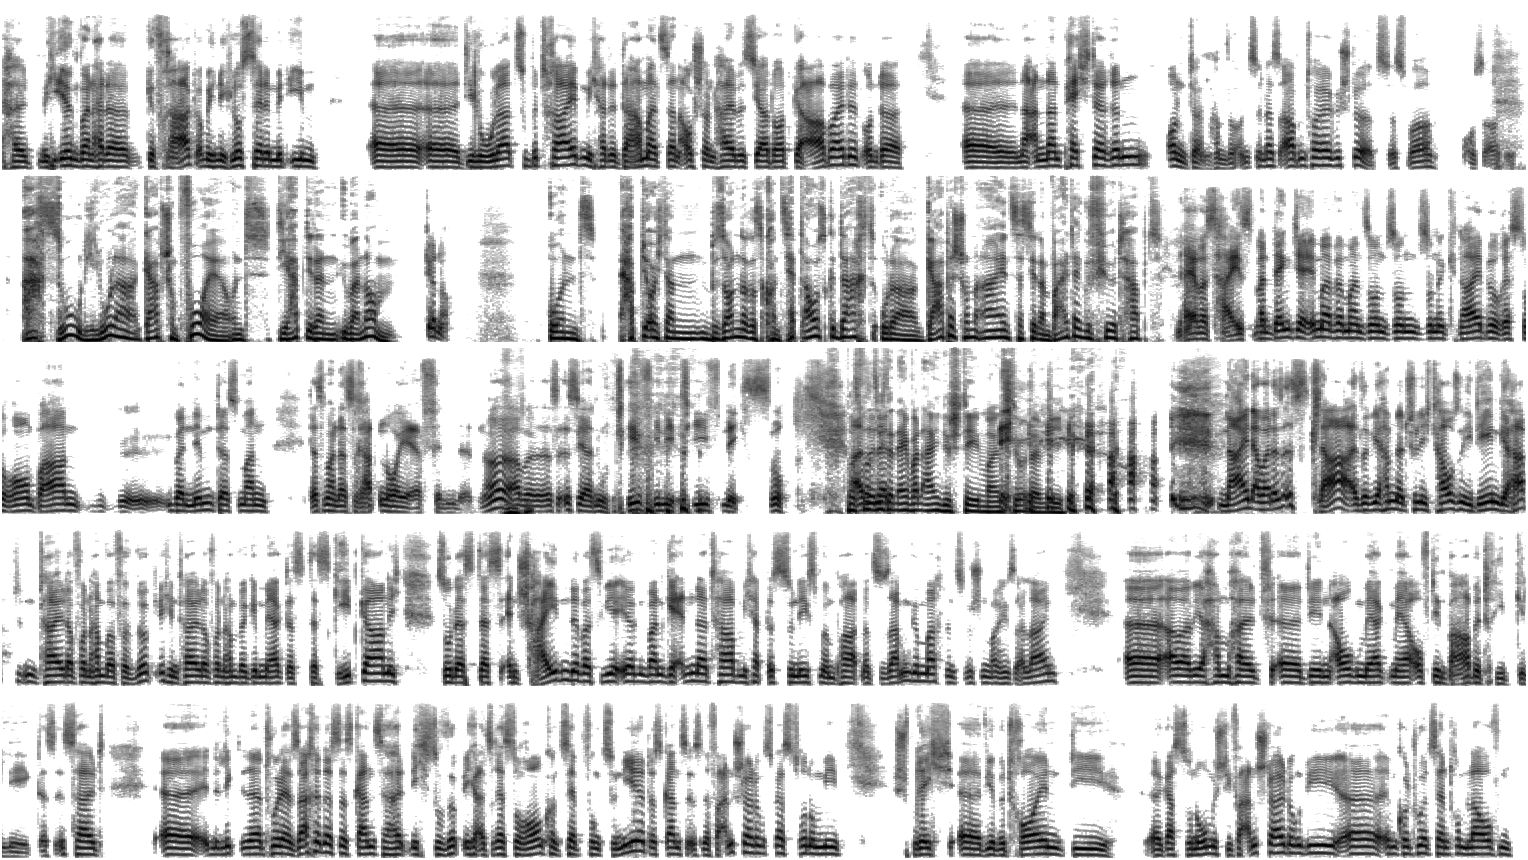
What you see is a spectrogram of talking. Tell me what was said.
halt mich irgendwann hat er gefragt, ob ich nicht Lust hätte, mit ihm äh, äh, die Lola zu betreiben. Ich hatte damals dann auch schon ein halbes Jahr dort gearbeitet unter äh, einer anderen Pächterin. Und dann haben wir uns in das Abenteuer gestürzt. Das war großartig. Ach so, die Lola gab schon vorher und die habt ihr dann übernommen. Genau. Und habt ihr euch dann ein besonderes Konzept ausgedacht oder gab es schon eins, das ihr dann weitergeführt habt? Naja, was heißt? Man denkt ja immer, wenn man so, so, so eine Kneipe, Restaurant, Bahn äh, übernimmt, dass man, dass man das Rad neu erfindet. Ne? Aber das ist ja nun definitiv nicht so. Muss also man sich dann irgendwann eingestehen, meinst du, oder wie? Nein, aber das ist klar. Also wir haben natürlich tausend Ideen gehabt. Ein Teil davon haben wir verwirklicht, ein Teil davon haben wir gemerkt, dass das geht gar nicht. So dass das Entscheidende, was wir irgendwann geändert haben, ich habe das zunächst mit einem Partner zusammen gemacht, inzwischen mache ich es allein. Äh, aber wir haben halt äh, den Augenmerk mehr auf den Barbetrieb gelegt. Das ist halt, äh, liegt in der Natur der Sache, dass das Ganze halt nicht so wirklich als Restaurantkonzept funktioniert. Das Ganze ist eine Veranstaltungsgastronomie, sprich, äh, wir betreuen die äh, gastronomisch die Veranstaltungen, die äh, im Kulturzentrum laufen.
